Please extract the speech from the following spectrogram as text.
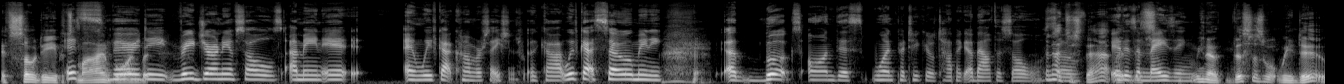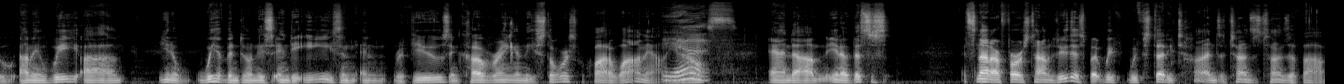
It's so deep. It's, It's mind very blowing. deep. Read Journey of Souls. I mean it, and we've got conversations with God. We've got so many uh, books on this one particular topic about the soul. And not just that. it is amazing. You know, this is what we do. I mean, we uh, you know, we have been doing these NDEs and, and reviews and covering in these stores for quite a while now. you know? Yes. And um, you know, this is it's not our first time to do this, but we've we've studied tons and tons and tons of uh,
